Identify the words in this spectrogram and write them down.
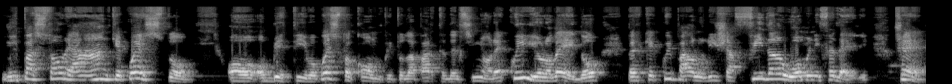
il pastore ha anche questo obiettivo, questo compito da parte del Signore. E qui io lo vedo perché qui Paolo dice affidalo uomini fedeli. Cioè,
